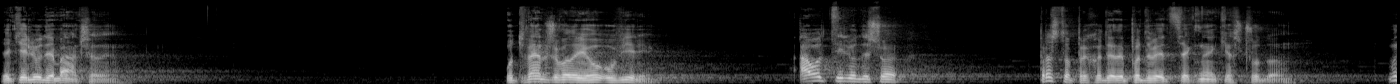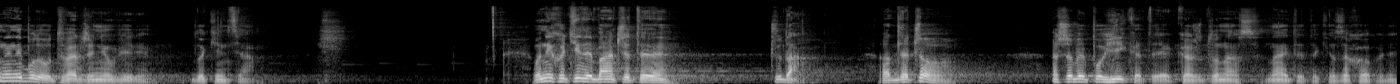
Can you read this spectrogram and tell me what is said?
яке люди бачили, утверджували його у вірі. А от ті люди, що просто приходили подивитися, як на якесь чудо, вони не були утверджені у вірі до кінця. Вони хотіли бачити чуда. А для чого? Щоб погікати, як кажуть у нас, знаєте, таке захоплення.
